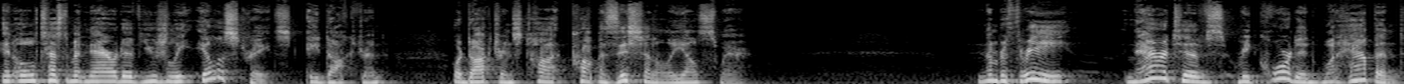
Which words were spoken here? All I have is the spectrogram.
an Old Testament narrative usually illustrates a doctrine or doctrines taught propositionally elsewhere. Number three, narratives recorded what happened,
